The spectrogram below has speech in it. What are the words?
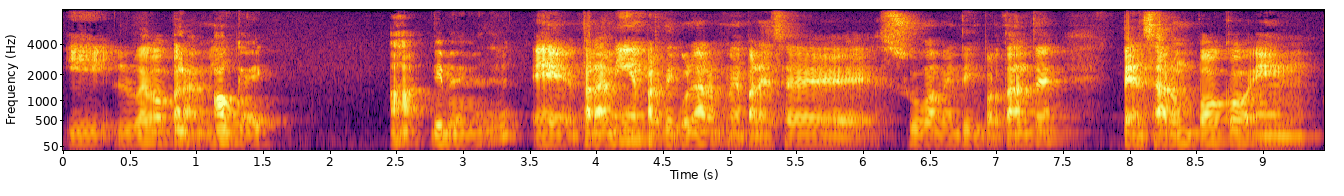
Y luego para mí... Ok. Ajá, dime, dime. Eh, para mí en particular me parece sumamente importante pensar un poco en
